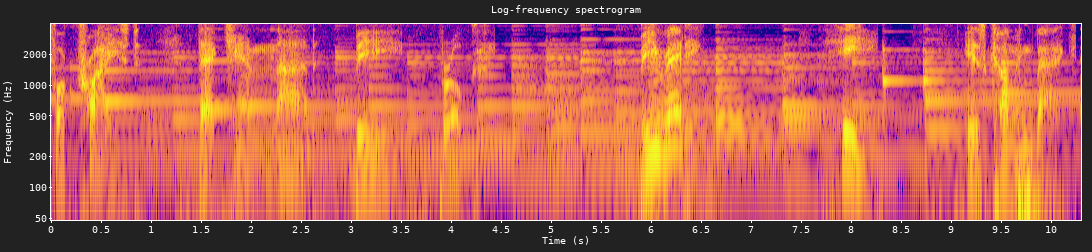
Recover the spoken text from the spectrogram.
for Christ that cannot be broken. Be ready. He is coming back.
